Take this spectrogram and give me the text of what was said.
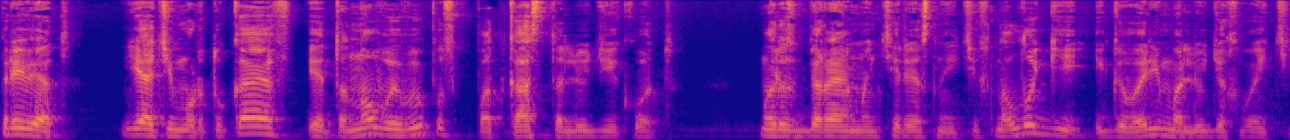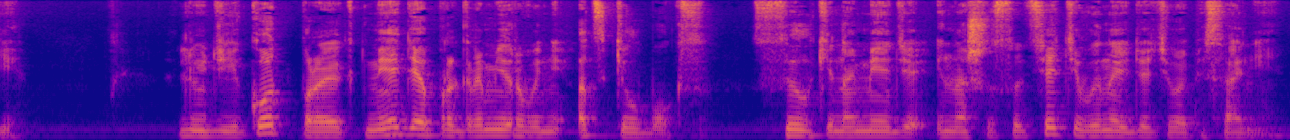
Привет, я Тимур Тукаев, и это новый выпуск подкаста «Люди и код». Мы разбираем интересные технологии и говорим о людях в IT. «Люди и код» – проект медиа-программирования от Skillbox. Ссылки на медиа и наши соцсети вы найдете в описании.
